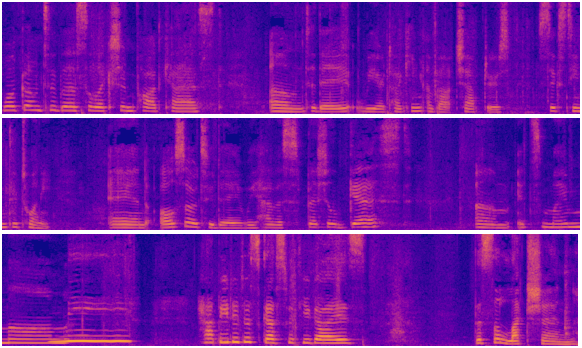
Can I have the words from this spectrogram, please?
welcome to the Selection Podcast. Um, today we are talking about chapters 16 through 20. And also today we have a special guest. Um, it's my mom. Me. Happy to discuss with you guys the selection.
